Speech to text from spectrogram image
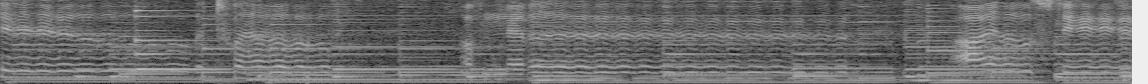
till the twelfth of never. I'll still.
